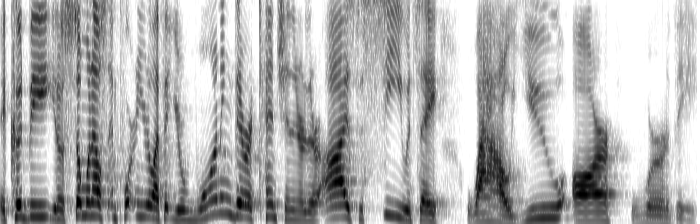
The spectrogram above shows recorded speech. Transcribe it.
It could be you know, someone else important in your life that you're wanting their attention or their eyes to see you and say, wow, you are worthy.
